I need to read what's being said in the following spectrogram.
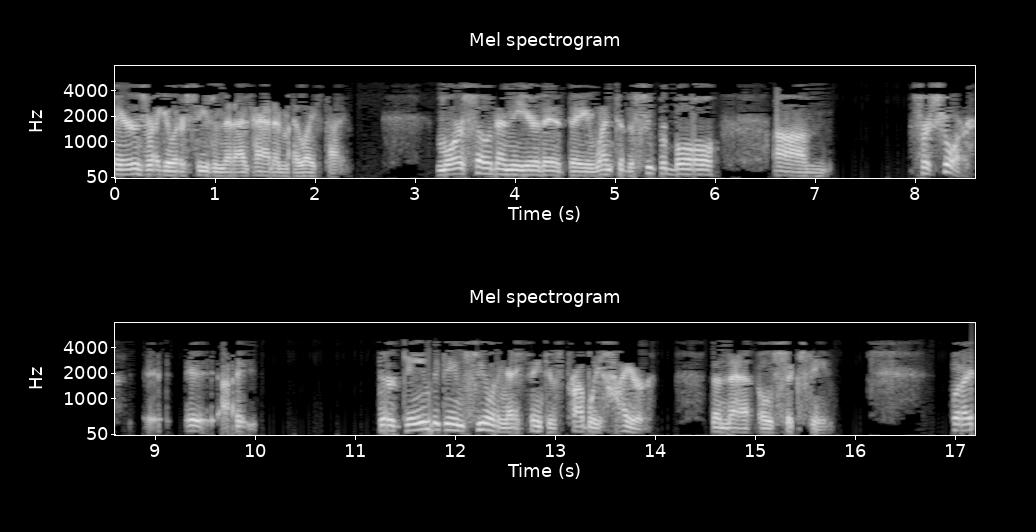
Bears regular season that I've had in my lifetime. More so than the year that they went to the Super Bowl, um, for sure. It, it, I, their game-to-game ceiling, I think, is probably higher than that 06 team. But I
